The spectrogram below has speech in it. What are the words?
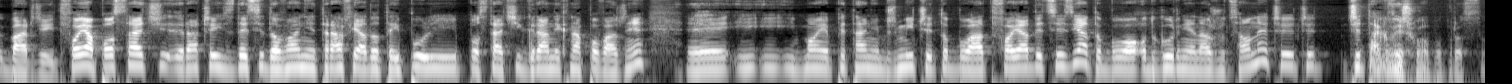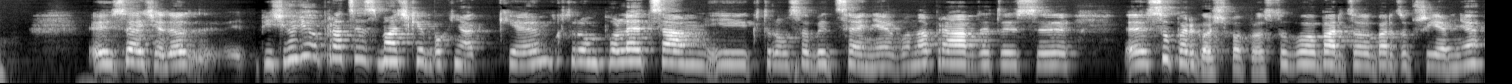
y, bardziej. Twoja postać raczej zdecydowanie trafia do tej puli postaci granych na poważnie i, i, i moje pytanie brzmi, czy to była twoja decyzja, to było odgórnie narzucone, czy, czy, czy tak wyszło po prostu? Y, Słuchajcie, no, jeśli chodzi o pracę z Maćkiem Bochniakiem, którą polecam i którą sobie cenię, bo naprawdę to jest y, y, super gość po prostu, było bardzo, bardzo przyjemnie,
